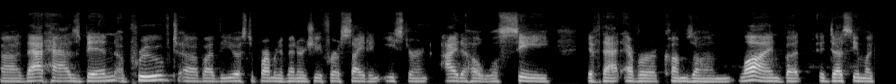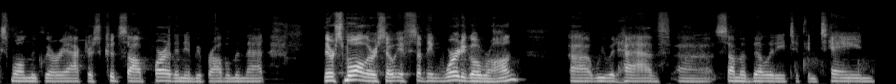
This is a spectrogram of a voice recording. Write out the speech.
uh, that has been approved uh, by the U.S. Department of Energy for a site in eastern Idaho. We'll see if that ever comes online, but it does seem like small nuclear reactors could solve part of the NIMBY problem in that they're smaller. So if something were to go wrong, uh, we would have uh, some ability to contain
